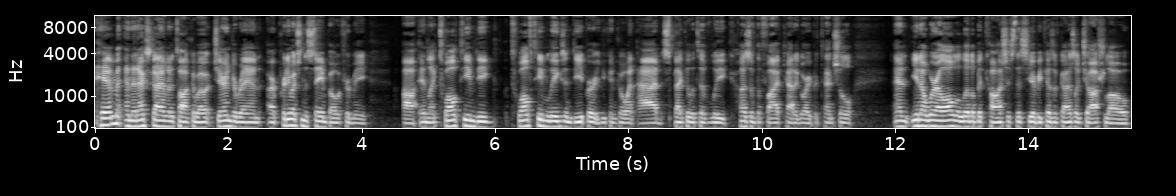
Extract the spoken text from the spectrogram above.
him and the next guy I'm going to talk about, Jarren Duran, are pretty much in the same boat for me. Uh, in like 12 team league, 12 team leagues and deeper, you can go and add speculatively because of the five category potential. And you know we're all a little bit cautious this year because of guys like Josh Lowe,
